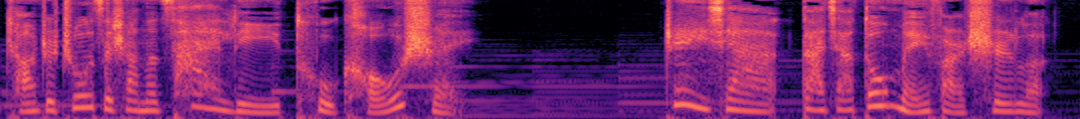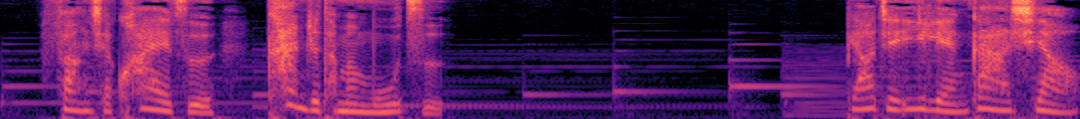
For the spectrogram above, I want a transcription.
朝着桌子上的菜里吐口水。这一下大家都没法吃了，放下筷子看着他们母子。表姐一脸尬笑，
